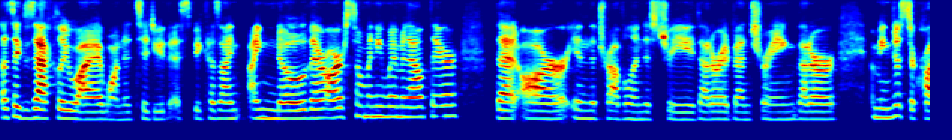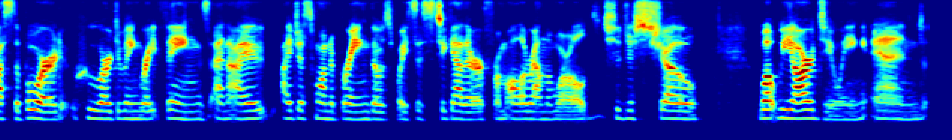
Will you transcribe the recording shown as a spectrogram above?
that's exactly why I wanted to do this because I, I know there are so many women out there that are in the travel industry, that are adventuring, that are, I mean, just across the board who are doing great things. And I, I just want to bring those voices together from all around the world to just show what we are doing and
